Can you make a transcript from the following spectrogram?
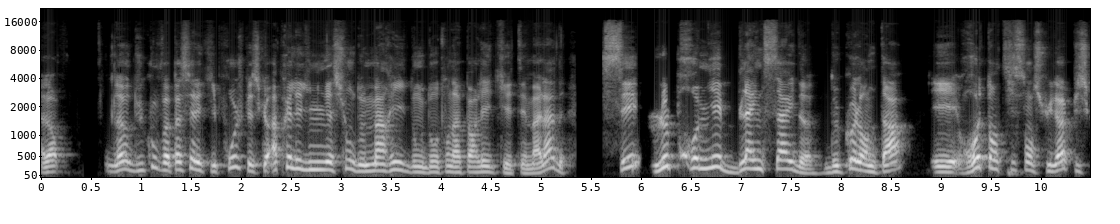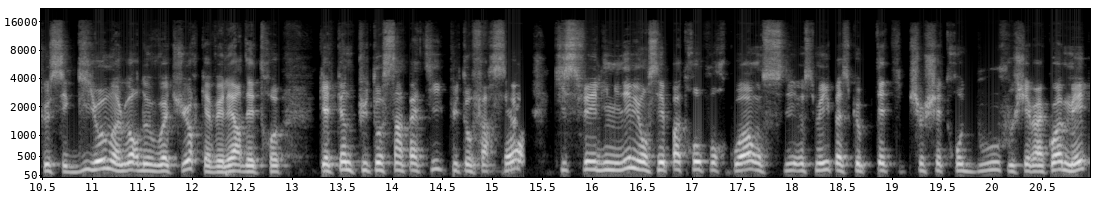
Alors, là, du coup, on va passer à l'équipe rouge, puisque après l'élimination de Marie, donc, dont on a parlé, qui était malade, c'est le premier blindside de Colanta, et retentissant celui-là, puisque c'est Guillaume, un loueur de voiture, qui avait l'air d'être quelqu'un de plutôt sympathique, plutôt farceur, qui se fait éliminer, mais on sait pas trop pourquoi. On se, on se dit parce que peut-être il piochait trop de bouffe ou je sais pas quoi, mais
